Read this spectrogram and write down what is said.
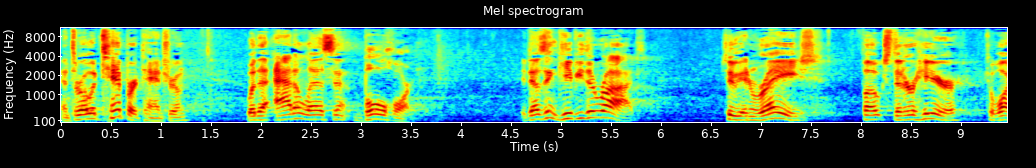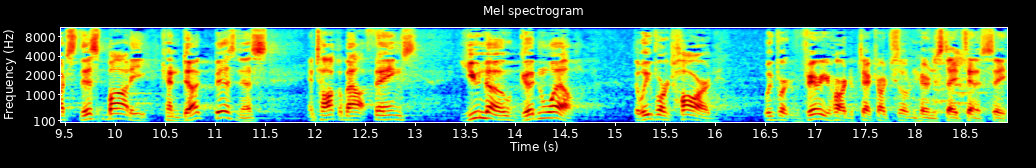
and throw a temper tantrum with an adolescent bullhorn. It doesn't give you the right to enrage folks that are here to watch this body conduct business and talk about things you know good and well that we've worked hard. We've worked very hard to protect our children here in the state of Tennessee.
